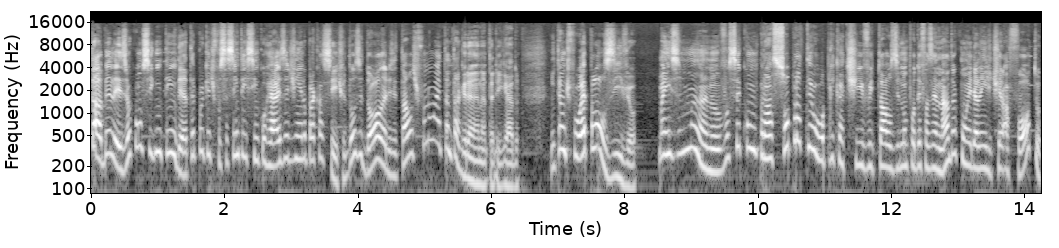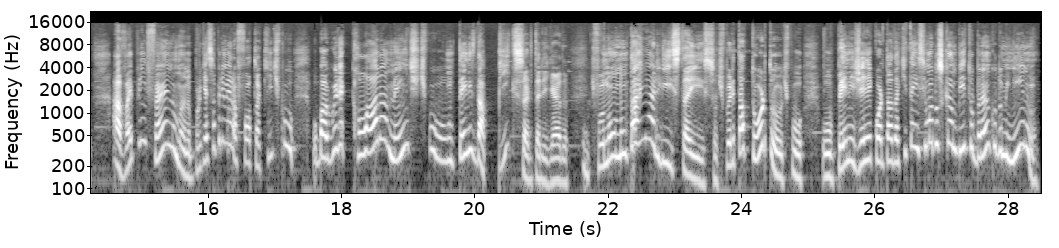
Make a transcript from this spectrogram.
tá, beleza, eu consigo entender. Até porque, tipo, 65 reais é dinheiro pra cacete. 12 dólares e tal, tipo, não é tanta grana, tá ligado? Então, tipo, é plausível. Mas, mano, você comprar só pra ter o aplicativo e tal e não poder fazer nada com ele além de tirar foto, ah, vai pro inferno, mano. Porque essa primeira foto aqui, tipo, o bagulho é claramente, tipo, um tênis da Pixar, tá ligado? Tipo, não, não tá realista isso. Tipo, ele tá torto. Tipo, o PNG recortado aqui tá em cima dos cambitos branco do menino.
